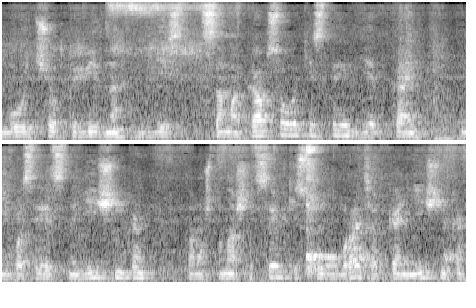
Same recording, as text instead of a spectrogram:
будет четко видно, где сама капсула кисты, где ткань непосредственно яичника, потому что наша цель кисту убрать, а ткань яичника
